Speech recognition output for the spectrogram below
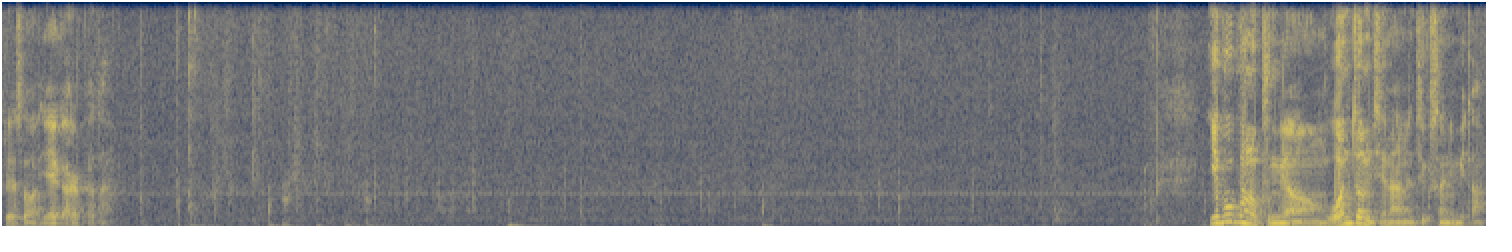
그래서 얘가 알파다. 이 부분은 분명 원점 지나는 직선입니다.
